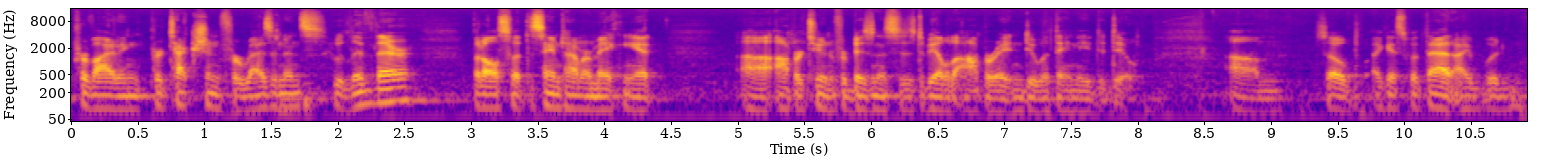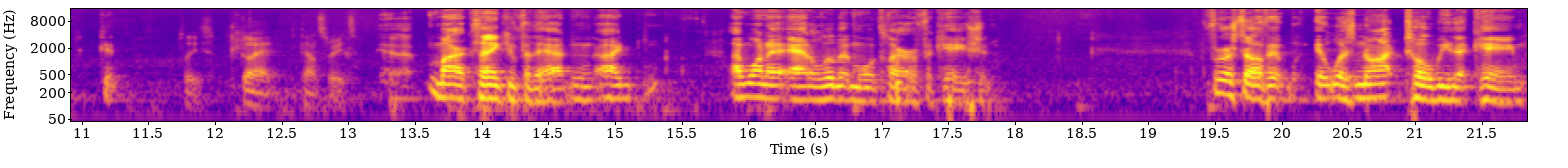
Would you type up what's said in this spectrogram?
providing protection for residents who live there, but also at the same time are making it uh, opportune for businesses to be able to operate and do what they need to do. Um, So I guess with that, I would, Can- please, go ahead, Councilor Edes. Mark, thank you for that, and I, I want to add a little bit more clarification. First off, it, it was not Toby that came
